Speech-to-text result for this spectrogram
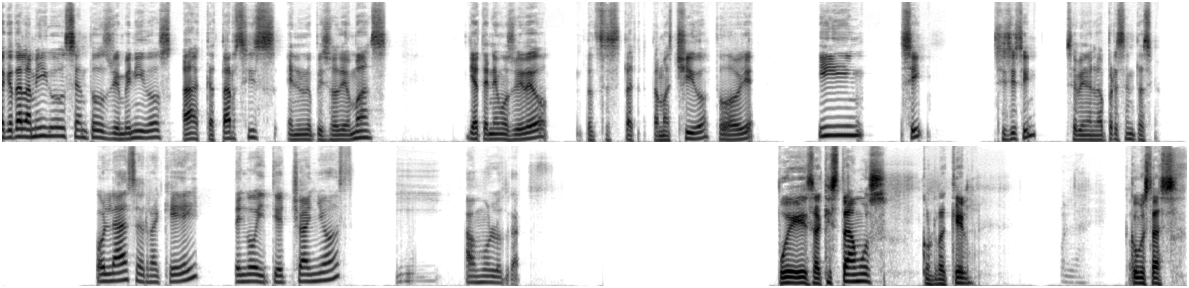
Hola, ¿qué tal amigos? Sean todos bienvenidos a Catarsis en un episodio más. Ya tenemos video, entonces está, está más chido todavía. Y sí, sí, sí, sí, se viene la presentación. Hola, soy Raquel, tengo 28 años y amo los gatos. Pues aquí estamos con Raquel. Hola. ¿Cómo estás?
